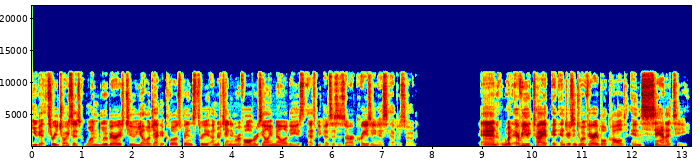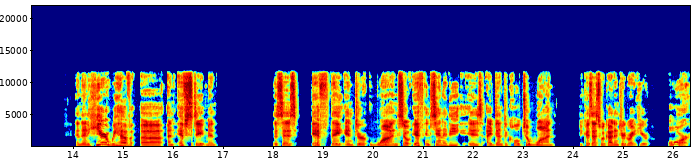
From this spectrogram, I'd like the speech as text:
you get three choices. One, blueberries. Two, yellow jacket clothespins. Three, understanding revolvers, yelling melodies. That's because this is our craziness episode. And whatever you type, it enters into a variable called insanity. And then here we have uh, an if statement that says if they enter one, so if insanity is identical to one, because that's what got entered right here, or,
